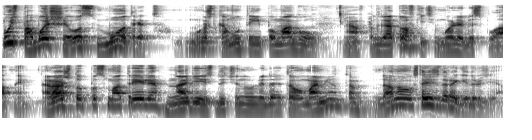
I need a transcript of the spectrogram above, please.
Пусть побольше его смотрят. Может, кому-то и помогу а в подготовке, тем более бесплатной. Рад, что посмотрели. Надеюсь, дотянули до этого момента. До новых встреч, дорогие друзья.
